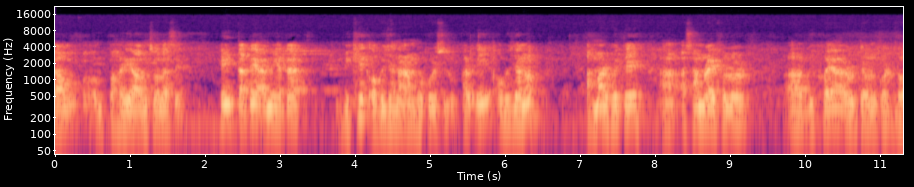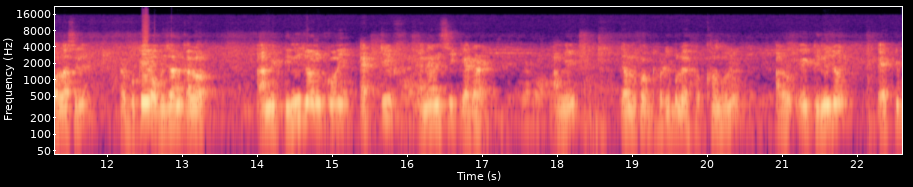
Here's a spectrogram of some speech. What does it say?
গাঁও পাহাৰীয়া অঞ্চল আছে। সেই তাতে আমি এটা বিশেষ অভিযান আৰম্ভ কৰিছিলোঁ। আৰু এই অভিযানত আমাৰ সৈতে আছাম ৰাইফলৰ বিষয়া আৰু তেওঁলোকৰ দল আছিলে। আৰু গোটেই অভিযান কালত আমি তিনিজনকৈ active N N C cadre আমি তেওঁলোকক ধৰিবলৈ সক্ষম হ'লোঁ। আৰু এই তিনিজন এক্টিভ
